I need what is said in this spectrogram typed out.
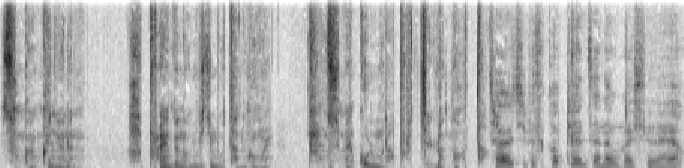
순간 그녀는 하프라인도 넘기지 못한 공을 단숨에 골문 앞으로 찔러 넣었다. 저희 집에서 커피 한잔 하고 가실래요?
